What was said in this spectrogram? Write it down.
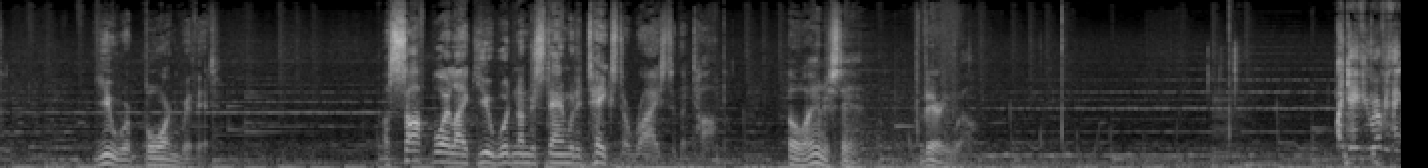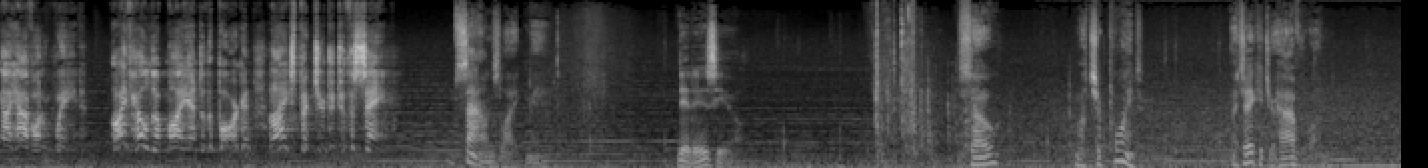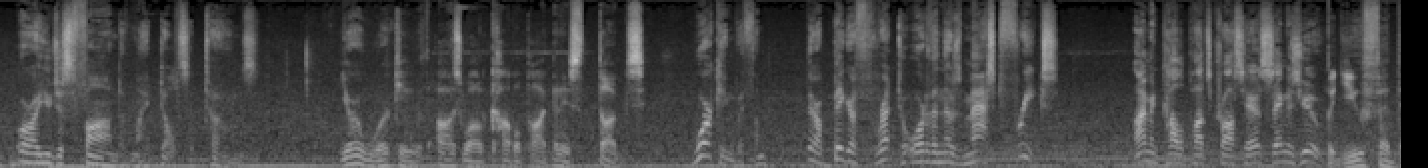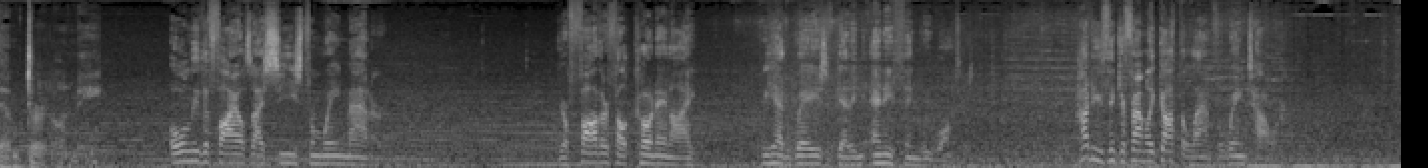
You were born with it. A soft boy like you wouldn't understand what it takes to rise to the top. Oh, I understand. Very well. I gave you everything I have on Wayne. I've held up my end of the bargain, and I expect you to do the same. Sounds like me. It is you. So, what's your point? I take it you have one. Or are you just fond of my dulcet tones? You're working with Oswald Cobblepot and his thugs. Working with them? They're a bigger threat to order than those masked freaks. I'm in Cobblepot's crosshairs, same as you. But you fed them dirt on me. Only the files I seized from Wayne Manor. Your father, Falcone, and I, we had ways of getting anything we wanted. How do you think your family got the land for Wayne Tower?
